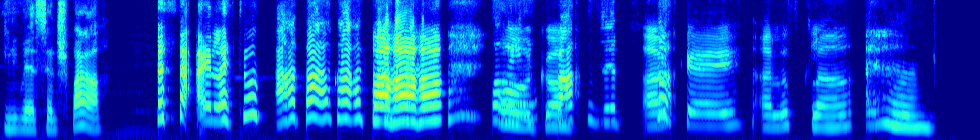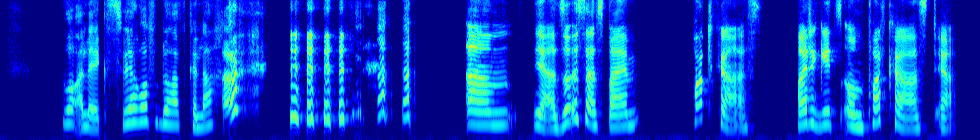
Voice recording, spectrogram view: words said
Wie, wer ist denn schwanger? Einleitung? Oh Gott. Okay, alles klar. So, Alex, wir hoffen, du hast gelacht. ähm, ja, so ist das beim Podcast. Heute geht es um Podcast. Ja,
